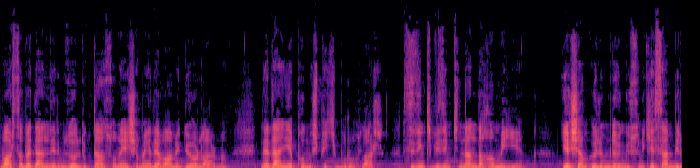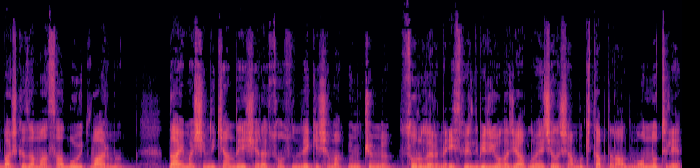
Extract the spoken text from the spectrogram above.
Varsa bedenlerimiz öldükten sonra yaşamaya devam ediyorlar mı? Neden yapılmış peki bu ruhlar? Sizinki bizimkinden daha mı iyi? Yaşam ölüm döngüsünü kesen bir başka zamansal boyut var mı? Daima şimdiki anda yaşayarak sonsuza dek yaşamak mümkün mü? Sorularını esprili bir yola cevaplamaya çalışan bu kitaptan aldığım 10 not ile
